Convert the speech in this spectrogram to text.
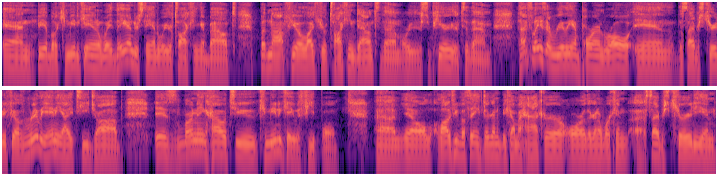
and be able to communicate in a way they understand what you're talking about, but not feel like you're talking down to them or you're superior to them. That plays a really important role in the cybersecurity field really any IT job is learning how to communicate with people. Um, you know, a lot of people think they're going to become a hacker or they're going to work in uh, cybersecurity and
